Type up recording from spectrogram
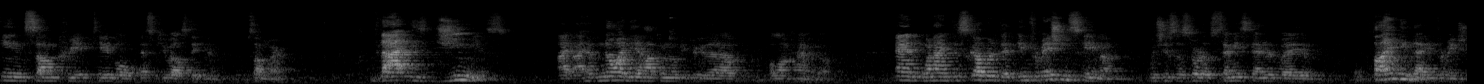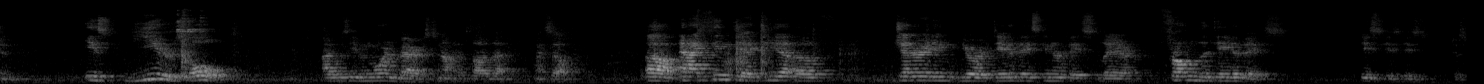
in some create table SQL statement somewhere. That is genius. I, I have no idea how come nobody figured that out a long time ago. And when I discovered that information schema, which is a sort of semi-standard way of finding that information, is years old, I was even more embarrassed to not have thought of that myself. Uh, and I think the idea of generating your database interface layer from the database is, is, is just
